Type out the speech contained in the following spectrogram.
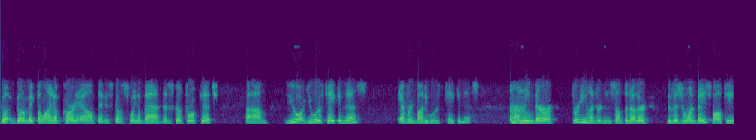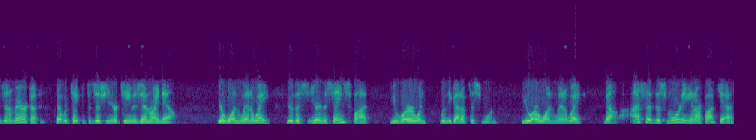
go, gonna make the lineup card out, that is gonna swing a bat, that is gonna throw a pitch. Um, you are, you would have taken this. Everybody would have taken this. I mean, there are 300 and something other Division One baseball teams in America that would take the position your team is in right now. You're one win away. You're the you're in the same spot you were when when you got up this morning. You are one win away. Now, I said this morning in our podcast,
